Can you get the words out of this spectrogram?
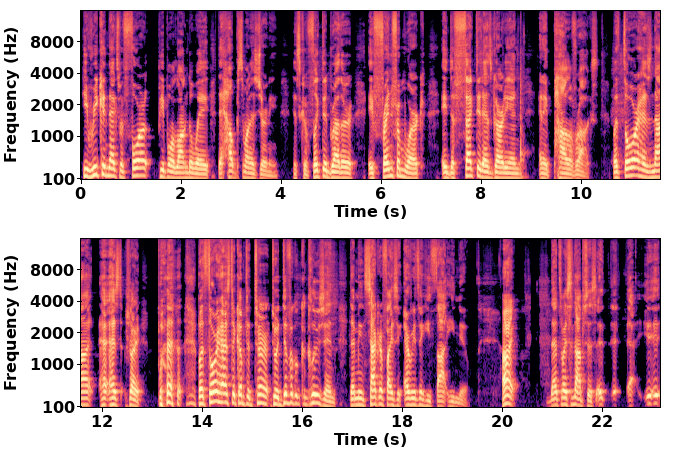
He reconnects with four people along the way that helps him on his journey his conflicted brother, a friend from work, a defected Asgardian, and a pile of rocks. But Thor has not has sorry, but Thor has to come to turn to a difficult conclusion that means sacrificing everything he thought he knew. All right, that's my synopsis. It, it, it,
